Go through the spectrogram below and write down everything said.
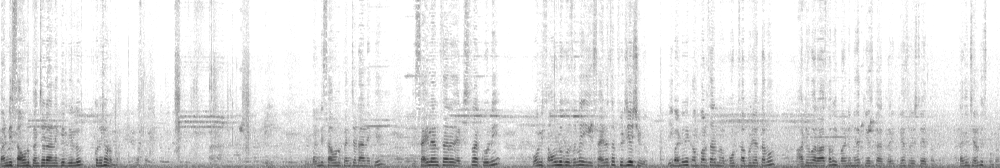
బండి సౌండ్ పెంచడానికి వీళ్ళు ఉండమ్మా. బండి సౌండ్ పెంచడానికి ఈ సైలెన్సర్ ఎక్స్ట్రా కొని ఓన్లీ సౌండ్ కోసమే ఈ సైలెన్సర్ ఫిట్ చేసిండు. ఈ బండిని కంపల్సరీ మేము కోర్టు సబ్మిట్ చేస్తాము ఆర్టీఓ రాస్తాము ఈ బండి మీద కేసు కేసు రిజిస్టర్ చేస్తాం తగిన చర్యలు తీసుకుంటాం.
